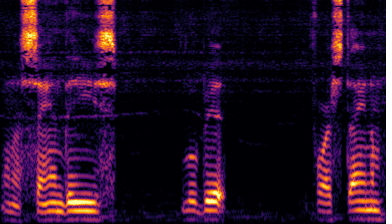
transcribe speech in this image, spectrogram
Want to sand these a little bit before I stain them.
